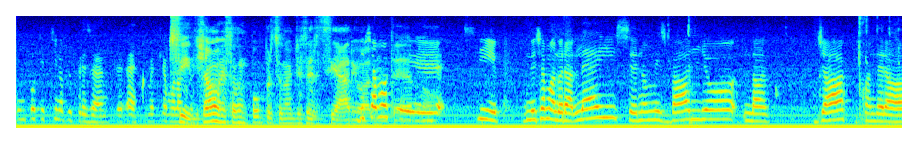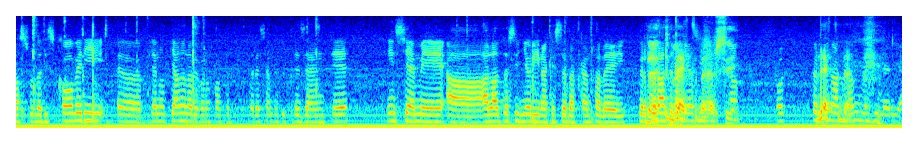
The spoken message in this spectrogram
un pochettino più presente. Ecco, mettiamola Sì, così. diciamo che è stato un po' un personaggio terziario. Diciamo all'interno. che sì, diciamo allora, lei, se non mi sbaglio, la, già quando era sulla Discovery, eh, piano piano l'avevano fatta diventare sempre più presente insieme a, all'altra signorina che sta accanto a lei. Perdonate la mia signoria. Sì. Perdonate la mia signoria.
